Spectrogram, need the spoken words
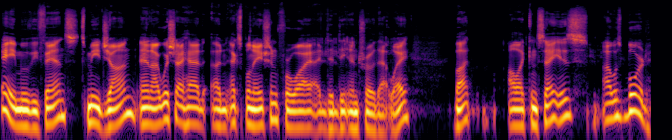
Hey, movie fans, it's me, John, and I wish I had an explanation for why I did the intro that way, but all I can say is I was bored.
